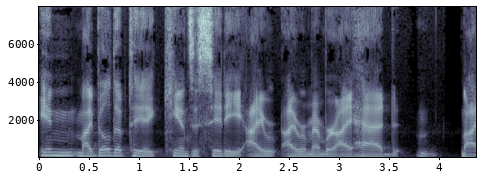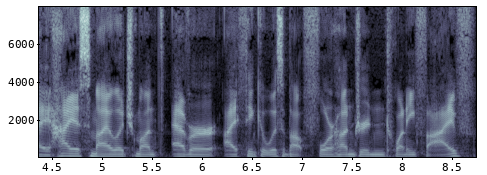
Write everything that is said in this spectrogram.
in my build up to Kansas City, I I remember I had my highest mileage month ever. I think it was about 425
